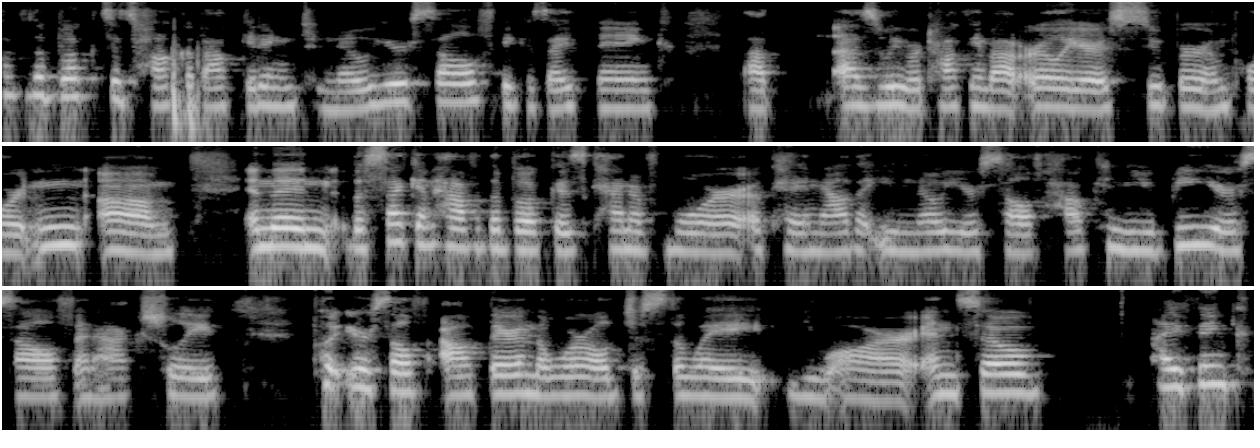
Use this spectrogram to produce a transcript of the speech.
of the book to talk about getting to know yourself because I think that as we were talking about earlier is super important. Um, and then the second half of the book is kind of more okay now that you know yourself how can you be yourself and actually put yourself out there in the world just the way you are? And so i think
